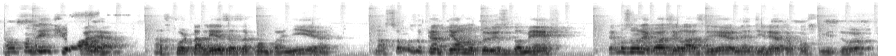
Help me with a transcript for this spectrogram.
Então, quando a gente olha as fortalezas da companhia, nós somos o campeão no turismo doméstico, temos um negócio de lazer, né, direto ao consumidor,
